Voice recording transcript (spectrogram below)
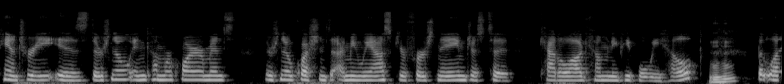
pantry is there's no income requirements there's no questions i mean we ask your first name just to catalog how many people we help mm-hmm. but like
